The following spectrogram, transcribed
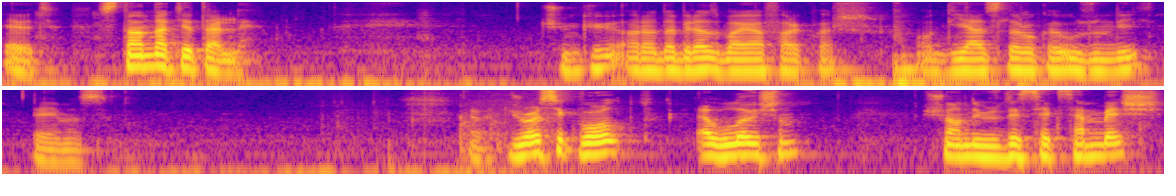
Evet. Standart yeterli. Çünkü arada biraz bayağı fark var. O DLC'ler o kadar uzun değil. Değmez. Evet, Jurassic World Evolution şu anda %85.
